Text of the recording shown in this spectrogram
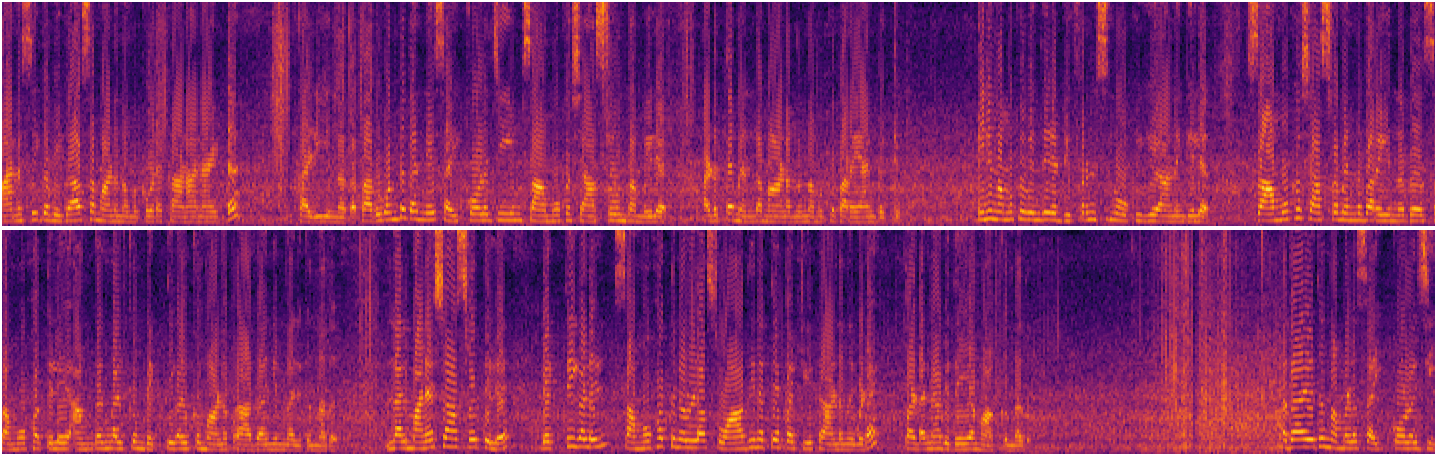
മാനസിക വികാസമാണ് നമുക്കിവിടെ കാണാനായിട്ട് കഴിയുന്നത്. അപ്പോൾ അതുകൊണ്ട് തന്നെ സൈക്കോളജിയും സാമൂഹ്യ ശാസ്ത്രവും തമ്മിൽ അടുത്ത ബന്ധമാണെന്ന് നമുക്ക് പറയാൻ പറ്റും. ഇനി നമുക്ക് ഇതിന്റെ ഡിഫറൻസ് നോക്കുകയാണെങ്കിൽ സാമൂഹ്യശാസ്ത്രം എന്ന് പറയുന്നത് സമൂഹത്തിലെ അംഗങ്ങൾക്കും വ്യക്തികൾക്കുമാണ് പ്രാധാന്യം നൽകുന്നത്. എന്നാൽ മനഃശാസ്ത്രത്തിൽ വ്യക്തികളിൽ സമൂഹത്തിനുള്ള സ്വാധീനത്തെ പറ്റിയിട്ടാണ് ഇവിടെ പഠന വിധേയമാക്കുന്നത് അതായത് നമ്മൾ സൈക്കോളജി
